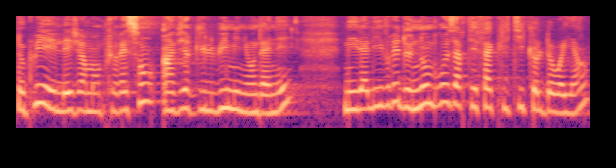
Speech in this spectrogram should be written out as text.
Donc lui est légèrement plus récent, 1,8 million d'années, mais il a livré de nombreux artefacts lithiques oldoïens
